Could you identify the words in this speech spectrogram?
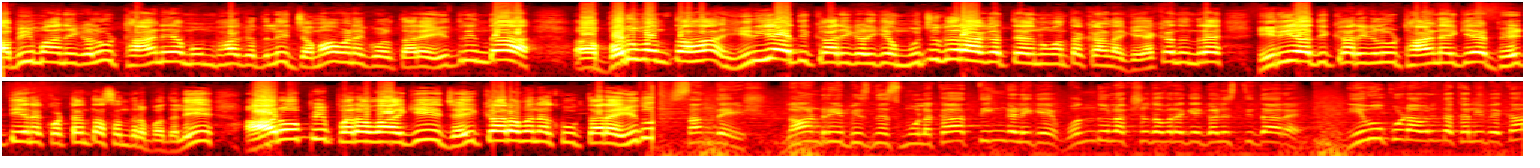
ಅಭಿಮಾನಿಗಳು ಠಾಣೆಯ ಮುಂಭಾಗದಲ್ಲಿ ಜಮಾವಣೆಗೊಳ್ತಾರೆ. ಇದರಿಂದ ಬರುವಂತಹ ಹಿರಿಯ ಅಧಿಕಾರಿಗಳಿಗೆ ಮುಜುಗರ ಆಗತ್ತೆ ಅನ್ನುವಂತ ಕಾರಣಕ್ಕೆ. ಯಾಕಂದ್ರೆ, ಹಿರಿಯ ಅಧಿಕಾರಿಗಳು ಠಾಣೆಗೆ ಭೇಟಿಯನ್ನು ಕೊಟ್ಟಂತ ಸಂದರ್ಭದಲ್ಲಿ ಆರೋಪಿ ಪರವಾಗಿ ಜೈಕಾರವನ್ನ ಕೂಗ್ತಾರೆ. ಇದು ಸಂದೇಶ್ ಲಾಂಡ್ರಿ ಬಿಸ್ನೆಸ್ ಮೂಲಕ ತಿಂಗಳಿಗೆ ಒಂದು ಲಕ್ಷದವರೆಗೆ ಗಳಿಸ್ತಿದ್ದಾರೆ. ನೀವು ಕೂಡ ಅವರಿಂದ ಕಲಿಬೇಕಾ?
